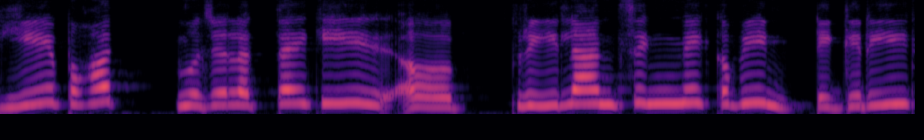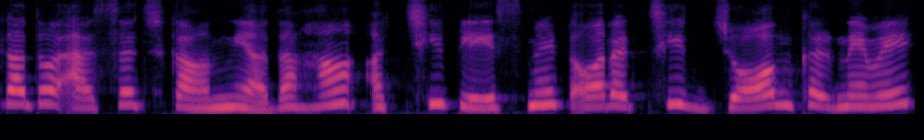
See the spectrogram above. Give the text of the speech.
ये बहुत मुझे लगता है कि फ्रीलांसिंग में कभी डिग्री का तो सच काम नहीं आता। हाँ अच्छी प्लेसमेंट और अच्छी जॉब करने में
